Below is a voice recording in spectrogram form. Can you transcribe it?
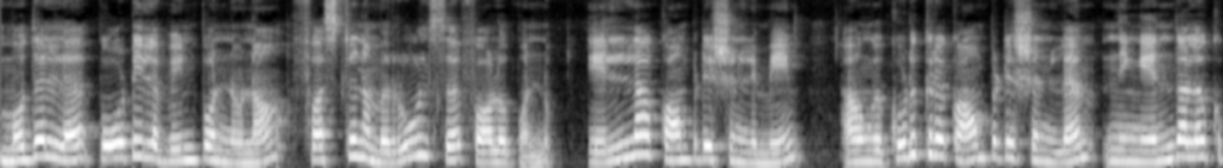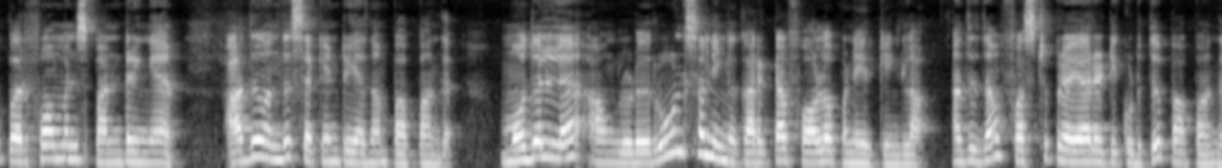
முதல்ல போட்டியில் வின் பண்ணணுன்னா ஃபஸ்ட்டு நம்ம ரூல்ஸை ஃபாலோ பண்ணணும். எல்லா காம்படிஷன்லையுமே அவங்க கொடுக்குற காம்படிஷனில் நீங்கள் எந்த அளவுக்கு பர்ஃபார்மன்ஸ் பண்ணுறீங்க அது வந்து செகண்டரியாக தான் பார்ப்பாங்க. முதல்ல அவங்களோட ரூல்ஸை நீங்கள் கரெக்டாக ஃபாலோ பண்ணியிருக்கீங்களா? அதுதான் ஃபஸ்ட்டு ப்ரையாரிட்டி கொடுத்து பார்ப்பாங்க.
